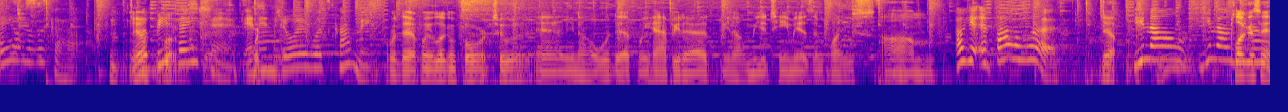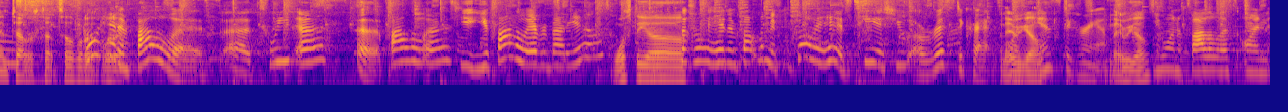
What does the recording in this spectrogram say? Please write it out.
stay on the lookout. Yeah, but be look, patient and enjoy what's coming. We're definitely looking forward to it, and you know, we're definitely happy that you know media team is in place. Um, Oh yeah, and follow us. yeah. You know, you know. Plug you us in. Tell us. Tell, tell us what. Go what ahead and follow us. Uh, tweet us. Uh, follow us. You, you follow everybody else. what's the uh? So go ahead and follow. Let me go ahead. TSU Aristocrats. There we on go. Instagram. There we go. You want to follow us on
